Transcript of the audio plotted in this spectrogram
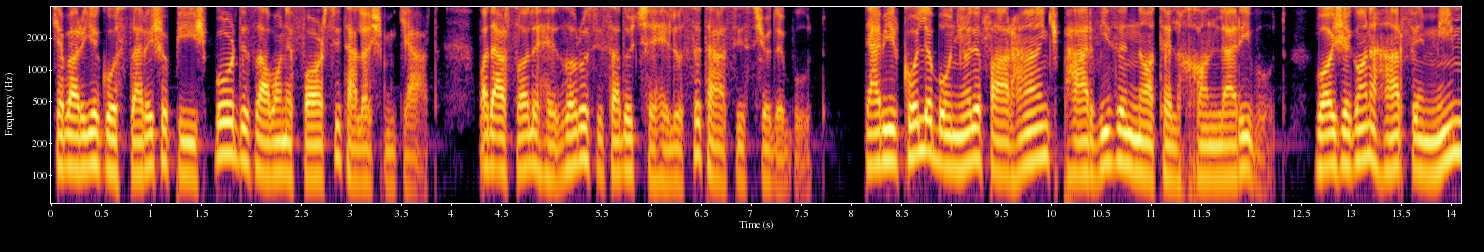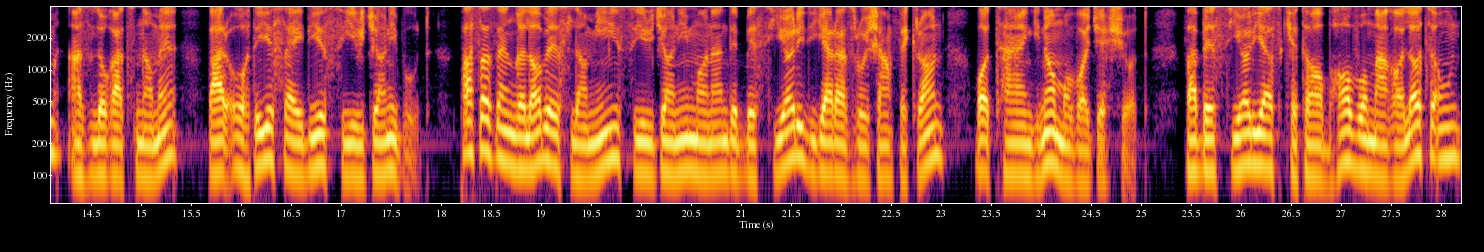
که برای گسترش و پیشبرد زبان فارسی تلاش می کرد و در سال 1343 تأسیس شده بود. دبیر کل بنیاد فرهنگ پرویز ناتل خانلری بود. واژگان حرف میم از لغتنامه بر عهده سعیدی سیرجانی بود. پس از انقلاب اسلامی سیرجانی مانند بسیاری دیگر از روشنفکران با تنگنا مواجه شد و بسیاری از کتابها و مقالات اون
